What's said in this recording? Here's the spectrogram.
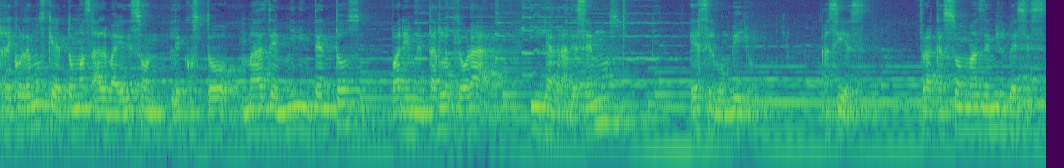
Recordemos que Thomas Alva Edison le costó más de mil intentos para inventar lo que ahora y le agradecemos es el bombillo. Así es, fracasó más de mil veces.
